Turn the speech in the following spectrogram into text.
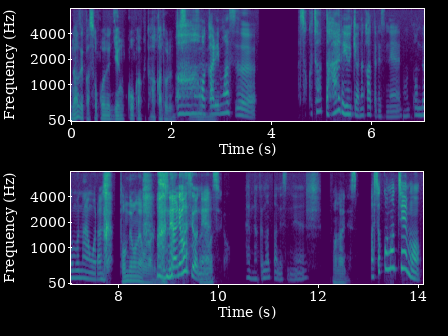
なぜかそこで原稿書くとはかどるんですよね。ああ、わかります。あそこちょっと入る勇気はなかったですね。もうとんでもないオーラがとんでもないものあります。ね、ありますよありねま。すよ。でもなくなったんですね。まあないです。あそこのチェーンも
